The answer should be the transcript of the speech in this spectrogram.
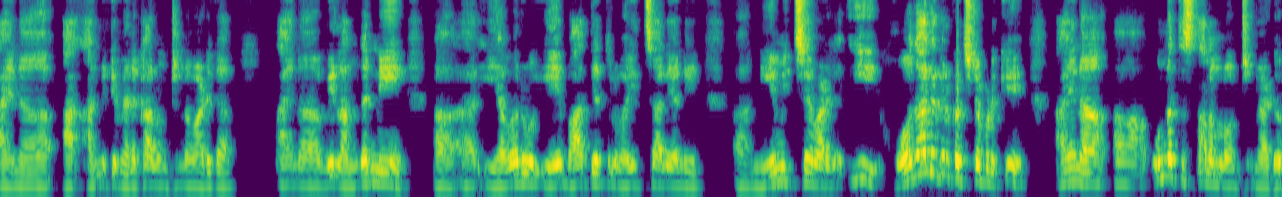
ఆయన అన్నిటి వెనకాల ఉంటున్నవాడిగా ఆయన వీళ్ళందరినీ ఎవరు ఏ బాధ్యతలు వహించాలి అని నియమించేవాడిగా ఈ హోదా దగ్గరకు వచ్చేటప్పటికి ఆయన ఉన్నత స్థానంలో ఉంటున్నాడు.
